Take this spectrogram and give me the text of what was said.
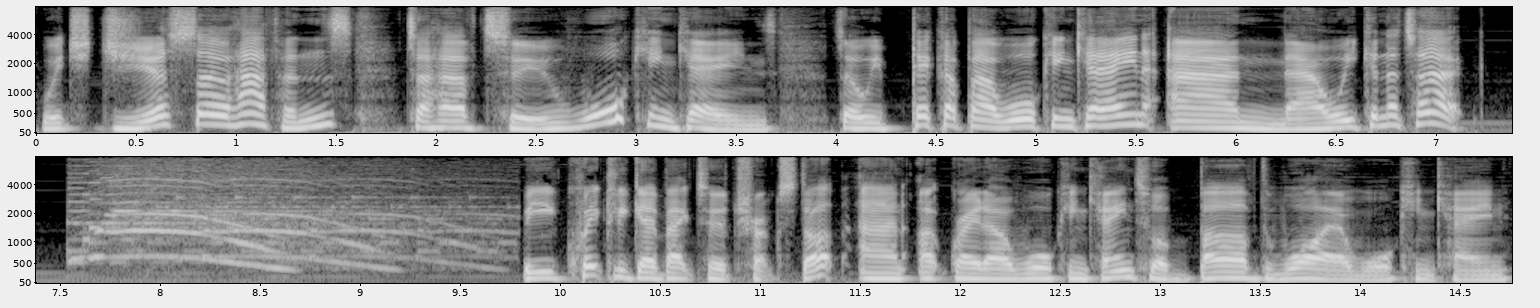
which just so happens to have two walking canes. So we pick up our walking cane, and now we can attack. We quickly go back to a truck stop and upgrade our walking cane to a barbed wire walking cane.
